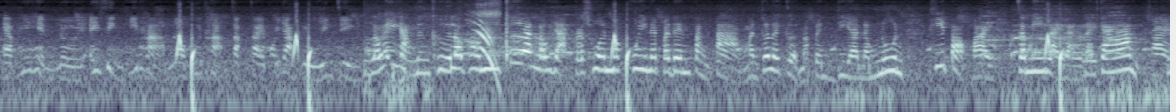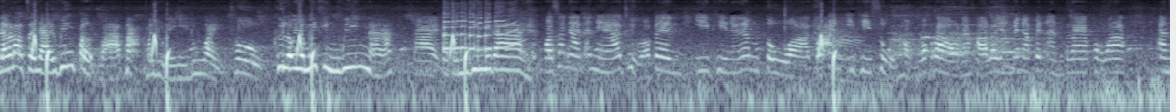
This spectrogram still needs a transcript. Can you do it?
แอปให้เห็นเลยไอสิ่งที่ถามเราคือถามจากใจเพราะอยากรู้จริง ๆ แล้วก็อีกอย่างหนึ่งคือเราพอมีเพื่อนเราอยากจะชวนมาคุยในประเด็นต่างๆ มันก็เลยเกิดมาเป็นเดียน้ำนุ่นที่ต่อไปจะมีหลาย ๆ รายการ ใช่ แล้วเราจะย้ายวิ่งเปิดวาร์ปอะมาอยู่ในนี้ด้วย ถูกคือเรายังไม่ทิ้งวิ่งนะใช่ แต่ตอนนี้วิ่งไม่ได้ เพราะฉะนั้นอันเนี้ยถือว่าเป็น EP แนะนำตัว ก็เป็น EP ศูนย์ของพวกเรานะคะ เรายังไม่นับเป็นอันแรกเพราะว่าอัน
